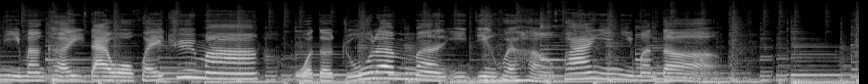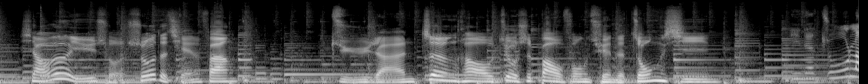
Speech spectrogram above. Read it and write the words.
你们可以带我回去吗？我的族人们一定会很欢迎你们的。小鳄鱼所说的前方。居然正好就是暴风圈的中心。你的族人？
